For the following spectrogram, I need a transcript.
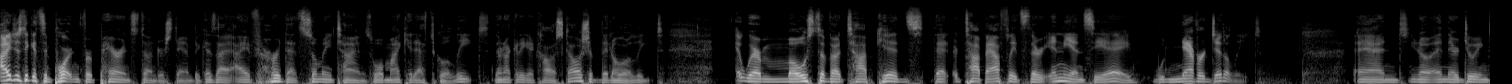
I just think it's important for parents to understand because I, I've heard that so many times. Well, my kid has to go elite. They're not going to get a college scholarship. They don't go elite. Where most of our top kids that top athletes that are in the NCAA never did elite, and you know, and they're doing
